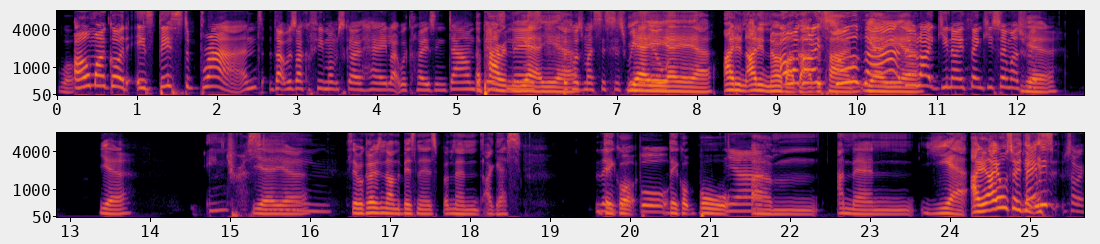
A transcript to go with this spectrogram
Well, Oh my god, is this the brand that was like a few months ago? Hey, like we're closing down the Apparently, business yeah, yeah, yeah. because my sister's really yeah, yeah, ill. yeah, yeah, yeah. I didn't, I didn't know Oh about my that god, at I the time. saw that. Yeah, They yeah, were like, you know, thank you so much for yeah, yeah. Interesting. Yeah, yeah. So we're closing down the business, and then I guess They, they, got, got, bought. they got bought. Yeah. Um, and then yeah, I I also think Maybe sorry.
